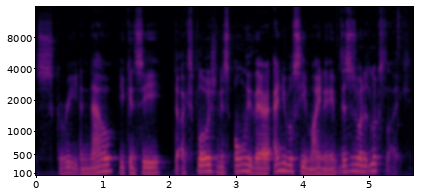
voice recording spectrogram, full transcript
screen and now you can see the explosion is only there and you will see my name this is what it looks like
